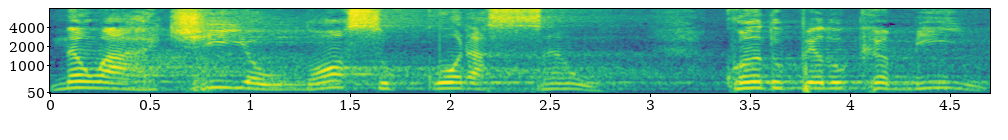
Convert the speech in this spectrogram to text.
não ardia o nosso coração, quando pelo caminho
